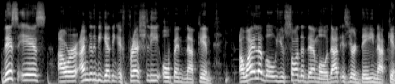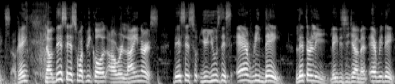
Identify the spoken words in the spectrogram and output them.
this is our, I'm going to be getting a freshly opened napkin. A while ago, you saw the demo. That is your day napkins, okay? Now, this is what we call our liners. This is, you use this every day. Literally, ladies and gentlemen, every day.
